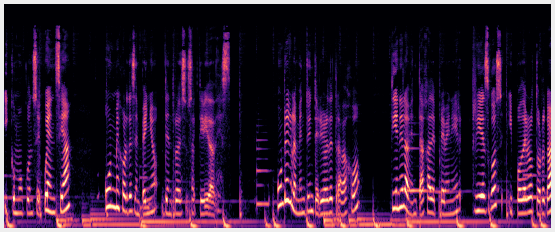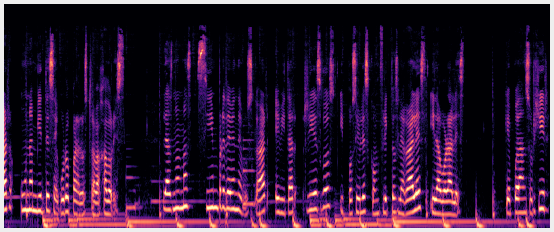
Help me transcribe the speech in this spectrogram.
y como consecuencia un mejor desempeño dentro de sus actividades. Un reglamento interior de trabajo tiene la ventaja de prevenir riesgos y poder otorgar un ambiente seguro para los trabajadores. Las normas siempre deben de buscar evitar riesgos y posibles conflictos legales y laborales que puedan surgir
